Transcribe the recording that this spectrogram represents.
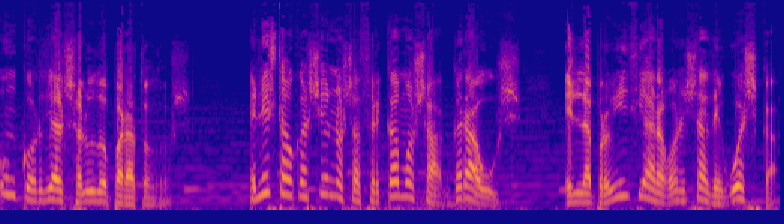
Un cordial saludo para todos. En esta ocasión nos acercamos a Graus, en la provincia aragonesa de Huesca,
